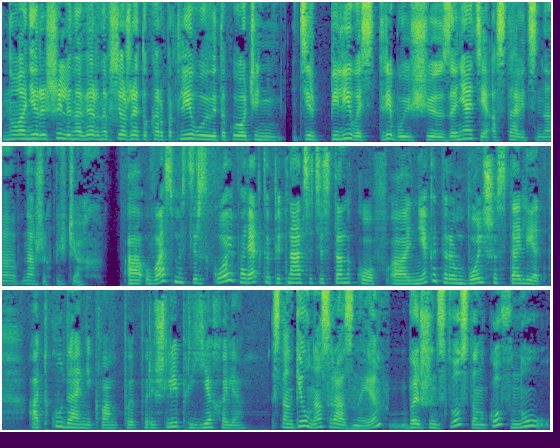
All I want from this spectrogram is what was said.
Ну, они решили, наверное, все же эту карпотливую и такую очень терпеливость, требующую занятия, оставить на наших плечах. А у вас в мастерской порядка 15 станков, а некоторым больше 100 лет. Откуда они к вам пришли, приехали? Станки у нас разные. Большинство станков, ну,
